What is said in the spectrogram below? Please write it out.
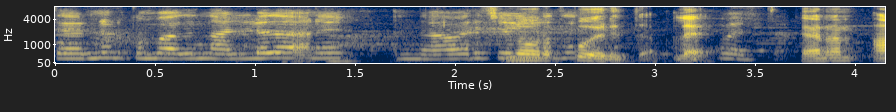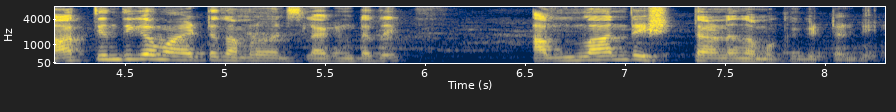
തിരഞ്ഞെടുക്കുമ്പോൾ അത് നല്ലതാണ് എന്താ അവർ ഉറപ്പ് വരുത്തുക അല്ലേ? കാരണം ആത്യന്തികമായിട്ട് നമ്മൾ മനസ്സിലാക്കേണ്ടത് അള്ളാന്റെ ഇഷ്ടമാണ് നമുക്ക് കിട്ടേണ്ടത്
